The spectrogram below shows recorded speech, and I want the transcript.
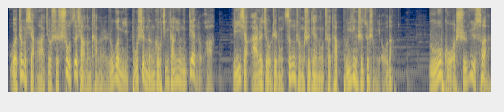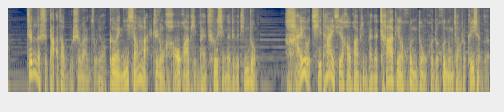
我这么想啊，就是数字上能看出来，如果你不是能够经常用电的话，理想 L 九这种增程式电动车它不一定是最省油的。如果是预算真的是达到五十万左右，各位你想买这种豪华品牌车型的这个听众，还有其他一些豪华品牌的插电混动或者混动轿车可以选择。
